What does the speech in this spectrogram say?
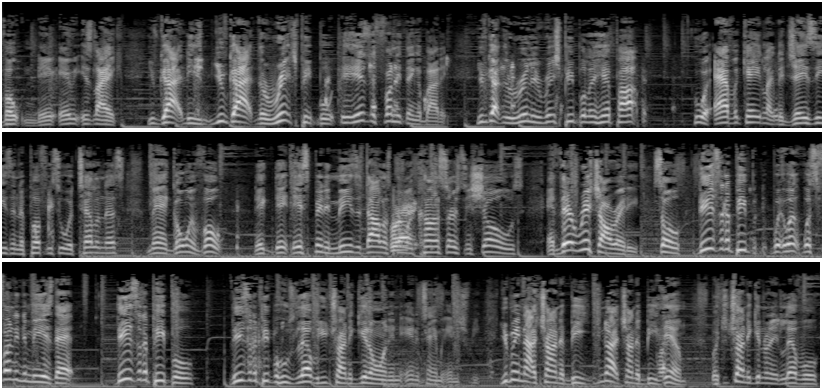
voting. They, it's like you've got these, you've got the rich people. Here's the funny thing about it: you've got the really rich people in hip hop who are advocating, like the Jay Z's and the Puffies, who are telling us, "Man, go and vote." They, they they're spending millions of dollars throwing Right. concerts and shows, and they're rich already. So these are the people. what- what- What's funny to me is that these are the people. These are the people whose level you're trying to get on in the entertainment industry. You may not trying to be, you're not trying to be them, but you're trying to get on a level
